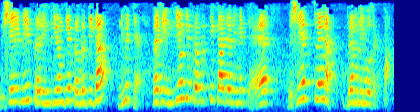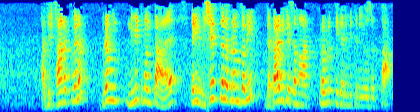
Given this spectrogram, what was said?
विषय भी इंद्रियों की प्रवृत्ति का निमित्त है। वैसे इंद्रियों की प्रवृत्ति का जो निमित्त है विषयत्व ब्रह्म नहीं हो सकता। अधिष्ठान ब्रह्म निमित्त बनता है, लेकिन विषयत्व ब्रह्म कभी घटादि के समान प्रवृत्ति का निमित्त नहीं हो सकता।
